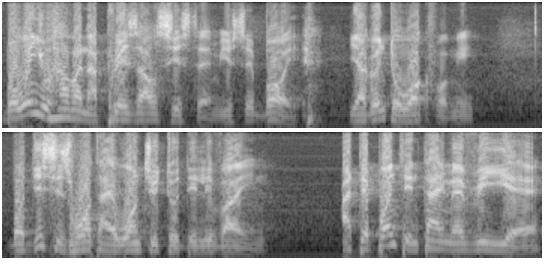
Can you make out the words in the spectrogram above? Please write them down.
But when you have an appraisal system, you say, boy, you are going to work for me. But this is what I want you to deliver in. At a point in time every year,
